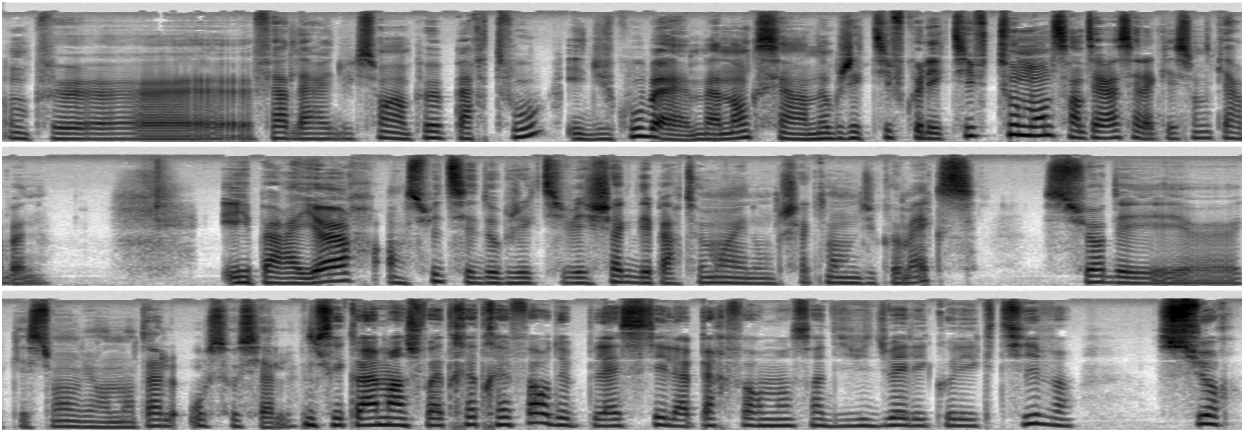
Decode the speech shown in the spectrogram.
on peut euh, faire de la réduction un peu partout. Et du coup, bah, maintenant que c'est un objectif collectif, tout le monde s'intéresse à la question de carbone. Et par ailleurs, ensuite, c'est d'objectiver chaque département et donc chaque membre du COMEX sur des euh, questions environnementales ou sociales. C'est quand même un choix très très fort de placer la performance individuelle et collective sur,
